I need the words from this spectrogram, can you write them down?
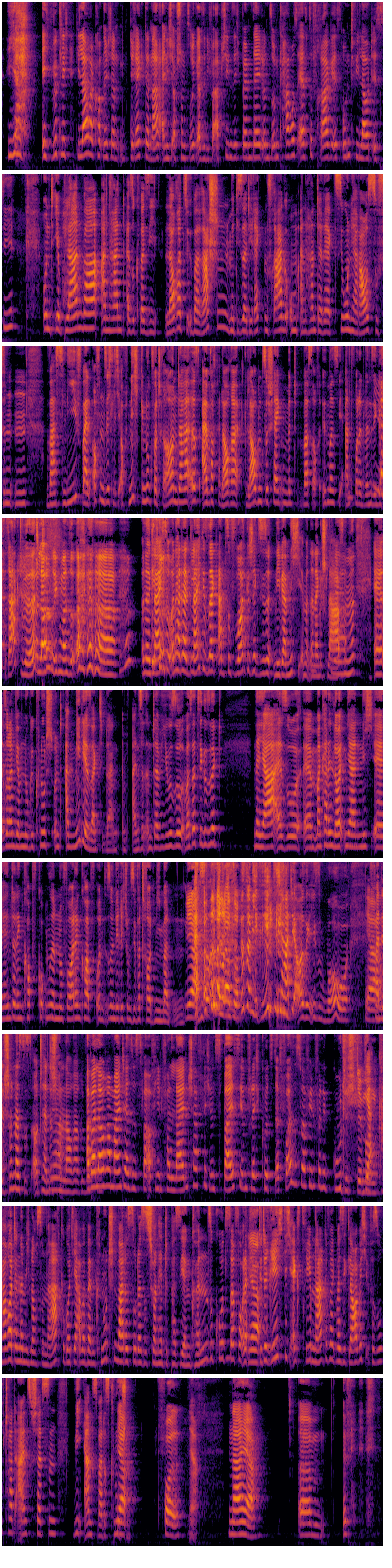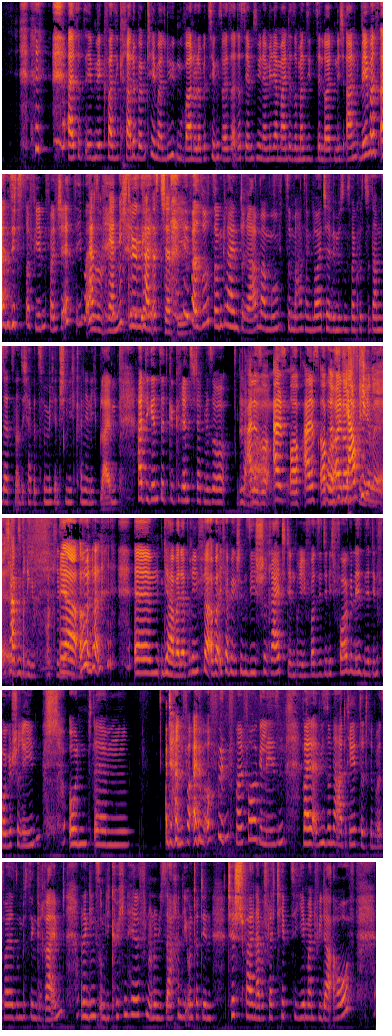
Ja, ich wirklich, die Laura kommt nämlich dann direkt danach eigentlich auch schon zurück. Also die verabschieden sich beim Date und so. Und Karos erste Frage ist, und wie laut ist sie? Und ihr Plan war, anhand, also quasi Laura zu überraschen mit dieser direkten Frage, um anhand der Reaktion herauszufinden, was lief, weil offensichtlich auch nicht genug Vertrauen da ist, einfach Laura Glauben zu schenken mit was auch immer sie antwortet, wenn sie ja. gefragt wird. Und Laura ist irgendwann so, Und dann gleich so, und hat halt gleich gesagt, hat sofort gecheckt, sie so, nee, wir haben nicht miteinander geschlafen, ja. äh, sondern wir haben nur geknutscht. Und Amelia sagte dann im Einzelinterview so, was hat sie gesagt? Naja, also äh, man kann den Leuten ja nicht äh, hinter den Kopf gucken, sondern nur vor den Kopf und so in die Richtung, sie vertraut niemanden. Ja, also, also, das ist doch nicht richtig hart hier Aussage. Ich so, wow. Ja. Ich fand jetzt schon, dass das authentisch ja. von Laura rüber. Aber Laura meinte, also es war auf jeden Fall leidenschaftlich und spicy und vielleicht kurz davor, also es war auf jeden Fall eine gute Stimmung. Ja, Caro hat dann nämlich noch so nachgebohrt, ja, aber beim Knutschen war das so, dass es schon hätte passieren können, so kurz davor. Oder ja. die hatte richtig extrem nachgefragt, weil sie, glaube ich, versucht hat einzuschätzen, wie ernst war das Knutschen. Ja, voll. Ja. Naja, ähm, als jetzt eben wir quasi gerade beim Thema Lügen waren oder beziehungsweise dass Jasmin Amelia meinte, so man sieht es den Leuten nicht an. Wem man es ansieht, ist auf jeden Fall Jessie. Also wer nicht lügen kann, ist Jessie. Die versucht so einen kleinen Drama-Move zu machen, sagen, Leute, wir müssen uns mal kurz zusammensetzen. Also ich habe jetzt für mich entschieden, ich kann hier nicht bleiben. Hat die ganze Zeit gegrinst. Ich dachte mir so... Und alle so, als ob, als ob. Oh, ja, okay, ich habe einen Brief. Okay, ja, und dann, ähm, ja, war der Brief ja, aber ich habe hier geschrieben, sie schreit den Brief, weil sie hat den nicht vorgelesen, sie hat den vorgeschrieben geschrien. Und ähm, dann vor allem auch fünfmal vorgelesen, weil wie so eine Art Rätsel drin war. Es war ja so ein bisschen gereimt. Und dann ging es um die Küchenhilfen und um die Sachen, die unter den Tisch fallen, aber vielleicht hebt sie jemand wieder auf.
